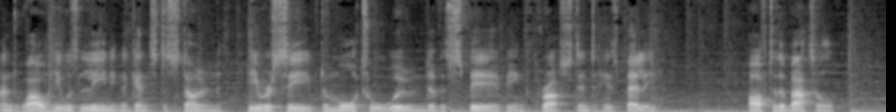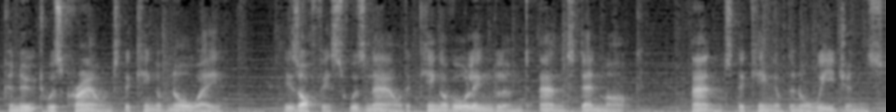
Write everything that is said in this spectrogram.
and while he was leaning against a stone, he received a mortal wound of a spear being thrust into his belly. After the battle, Canute was crowned the King of Norway. His office was now the King of all England and Denmark, and the King of the Norwegians.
